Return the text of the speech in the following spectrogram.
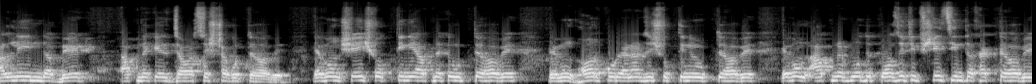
আর্লি ইন দ্য বেড আপনাকে যাওয়ার চেষ্টা করতে হবে এবং সেই শক্তি নিয়ে আপনাকে উঠতে হবে এবং ভরপুর এনার্জি শক্তি নিয়ে উঠতে হবে এবং আপনার মধ্যে পজিটিভ সেই চিন্তা থাকতে হবে,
